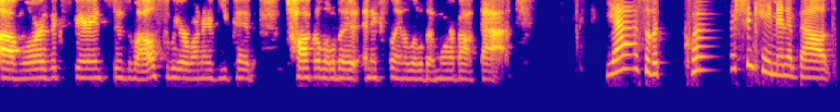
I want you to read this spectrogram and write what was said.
um, Laura's experienced as well. So we were wondering if you could talk a little bit and explain a little bit more about that. Yeah. So the question came in about,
